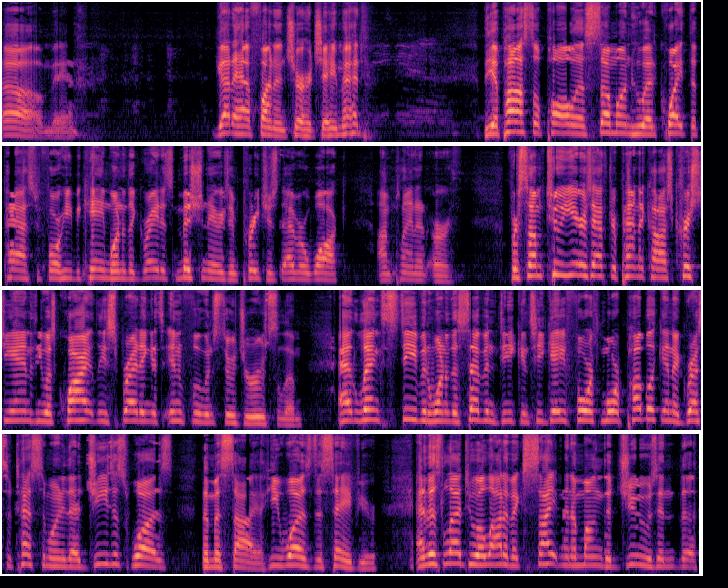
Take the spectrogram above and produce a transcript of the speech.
Oh, man. You got to have fun in church, amen? The Apostle Paul is someone who had quite the past before he became one of the greatest missionaries and preachers to ever walk on planet Earth. For some two years after Pentecost, Christianity was quietly spreading its influence through Jerusalem. At length, Stephen, one of the seven deacons, he gave forth more public and aggressive testimony that Jesus was the Messiah. He was the Savior. And this led to a lot of excitement among the Jews and, the,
